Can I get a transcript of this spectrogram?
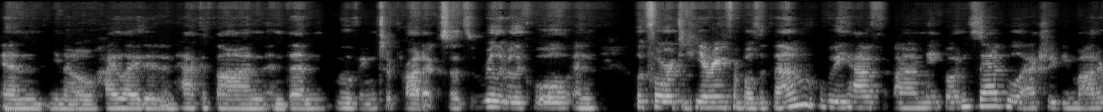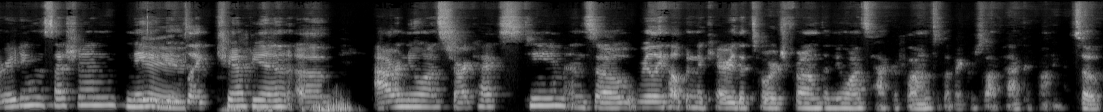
and, you know, highlighted in hackathon and then moving to product. So it's really, really cool and look forward to hearing from both of them. We have um, Nate Bodenstad who will actually be moderating the session. Nate Yay. is like champion of our Nuance Shark Hacks team. And so really helping to carry the torch from the Nuance Hackathon to the Microsoft Hackathon. So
